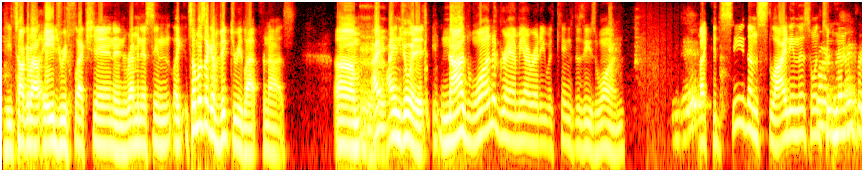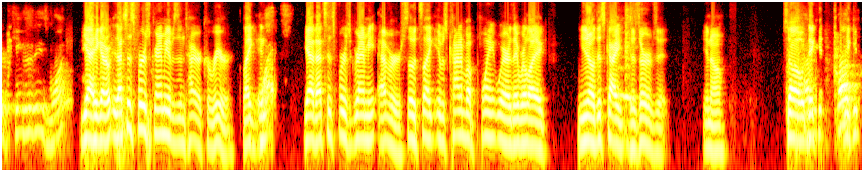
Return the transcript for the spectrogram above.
He talk about age reflection and reminiscing. Like it's almost like a victory lap for Nas. Um, I, I enjoyed it. Nas won a Grammy already with King's Disease one. you did I could see them sliding this one to Grammy for Kings These one? Yeah, he got. That's his first Grammy of his entire career. Like, and- What? Yeah, that's his first Grammy ever. So it's like it was kind of a point where they were like, you know, this guy deserves it. You know, so I they mean, could. fuck, They could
